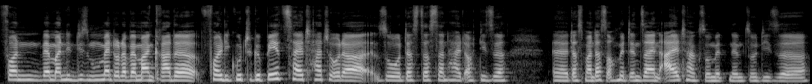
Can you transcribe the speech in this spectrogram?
von, wenn man in diesem Moment oder wenn man gerade voll die gute Gebetszeit hatte oder so, dass das dann halt auch diese, äh, dass man das auch mit in seinen Alltag so mitnimmt, so diese,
